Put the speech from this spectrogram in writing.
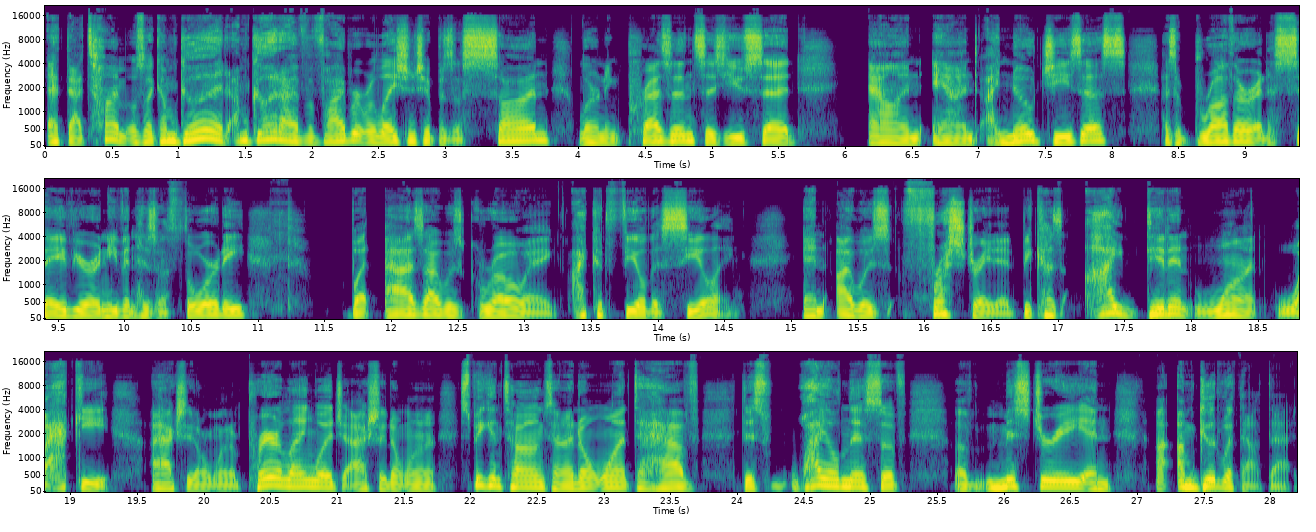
at that time, it was like, I'm good. I'm good. I have a vibrant relationship as a son, learning presence, as you said, Alan. And I know Jesus as a brother and a savior and even his authority. But as I was growing, I could feel the ceiling. And I was frustrated because I didn't want wacky. I actually don't want a prayer language. I actually don't want to speak in tongues. And I don't want to have this wildness of, of mystery. And I'm good without that.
